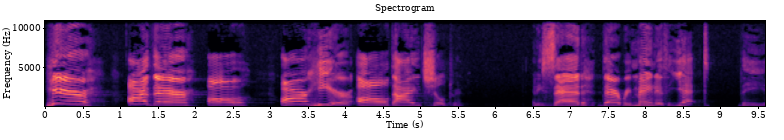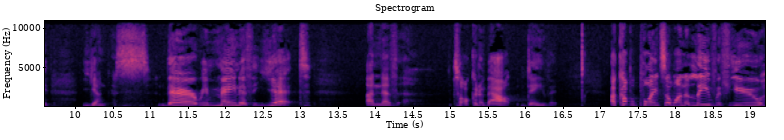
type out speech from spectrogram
Here are there all, are here all thy children. And he said, There remaineth yet the youngest. There remaineth yet another. Talking about David a couple points I want to leave with you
